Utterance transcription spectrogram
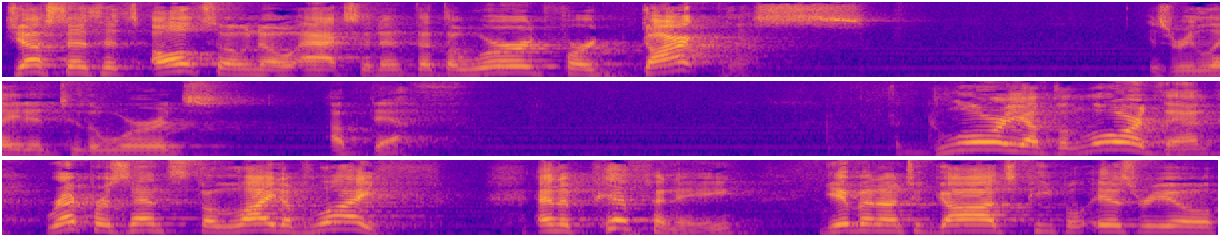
Just as it's also no accident that the word for darkness is related to the words of death. The glory of the Lord, then, represents the light of life, an epiphany given unto God's people Israel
